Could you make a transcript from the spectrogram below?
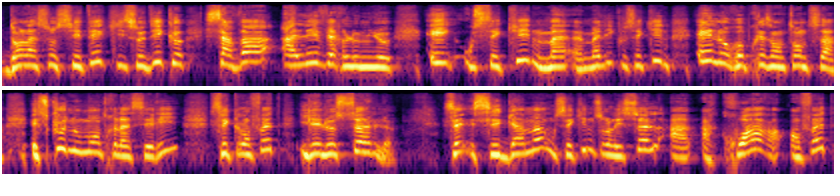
dans la société qui se dit que ça va aller vers le mieux. Et Ousekine, Ma- Malik Ousekine, est le représentant de ça. Et ce que nous montre la série, c'est qu'en fait, il est le seul. Ces ces gamins Ousekine sont les seuls à, à croire, en fait,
